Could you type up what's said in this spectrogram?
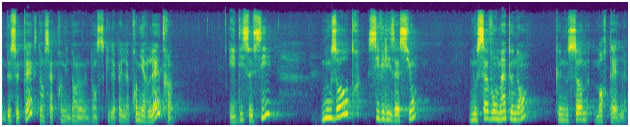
de ce texte, dans, dans ce qu'il appelle la première lettre, il dit ceci Nous autres, civilisations, nous savons maintenant que nous sommes mortels.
